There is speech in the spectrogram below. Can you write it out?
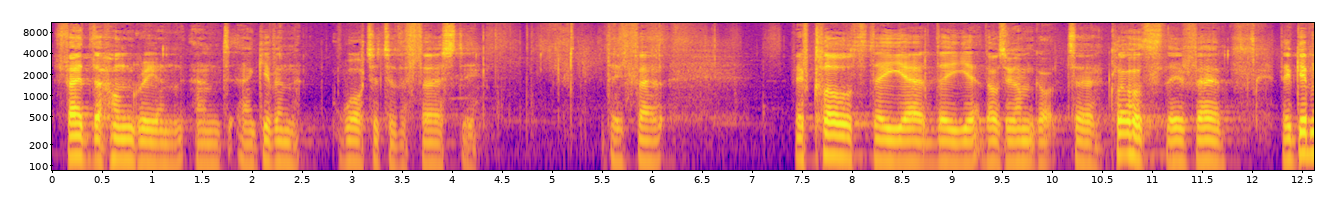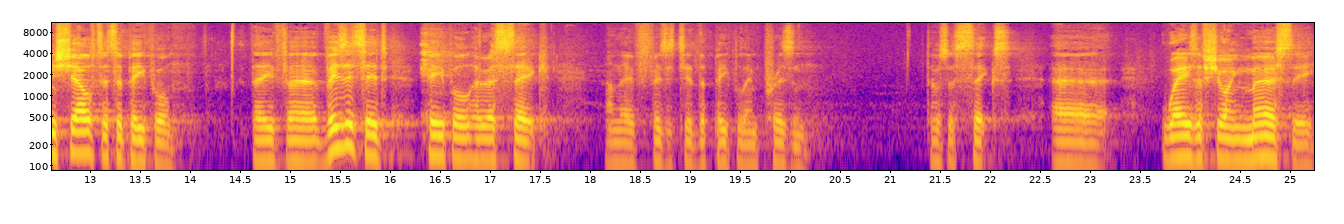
fed the hungry and, and uh, given water to the thirsty. They've, uh, they've clothed the, uh, the, uh, those who haven't got uh, clothes. They've They've given shelter to people. They've visited people who are sick, and they've visited the people in prison. Those are six uh, ways of showing mercy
